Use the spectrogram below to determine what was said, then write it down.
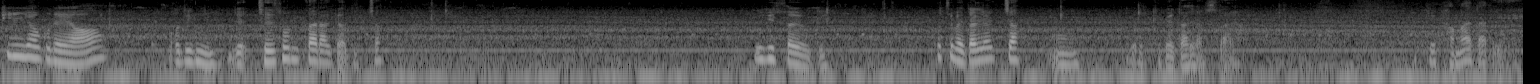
피려 그래요. 어딨니? 이제 제 손가락이 어딨죠? 여기 있어요, 여기. 매달려 있죠? 응. 이렇게 매달렸어요. 이게 방아다리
